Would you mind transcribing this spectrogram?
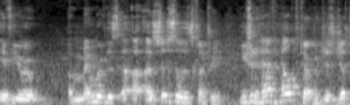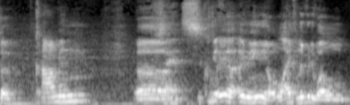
if you're a member of this, a- a citizen of this country, you should have health coverage. It's just a common. Uh, Sense. yeah, yeah, I mean, you know, life, liberty. Well,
